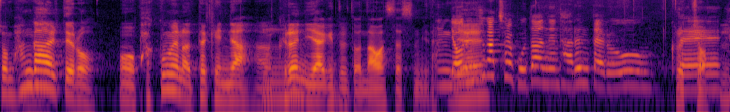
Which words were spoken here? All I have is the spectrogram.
좀 한가할 대로 어, 바꾸면 어떻겠냐 어, 음. 그런 이야기들도 나왔었습니다. 음, 여름 예. 휴가철보다는 다른 때로. 그렇죠. 네. 음.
